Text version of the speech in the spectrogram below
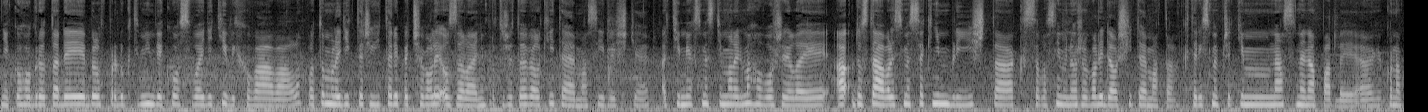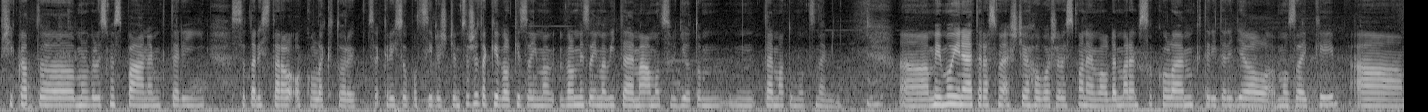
Někoho, kdo tady byl v produktivním věku a svoje děti vychovával. Potom lidi, kteří tady pečovali o zeleň, protože to je velký téma sídliště. A tím, jak jsme s těma lidmi hovořili a dostávali jsme se k ním blíž, tak se vlastně vynořovaly další témata, které jsme předtím nás nenapadli. Jako například eh, mluvili jsme s pánem, který se tady staral o kolektory, které jsou pod sídlištěm, což je taky velký zajímavý, velmi zajímavý téma a moc lidí o tom tématu moc neví. Mm. A mimo jiné teda jsme ještě hovořili s panem Valdemarem Sokolem, který tady dělal mozaiky a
